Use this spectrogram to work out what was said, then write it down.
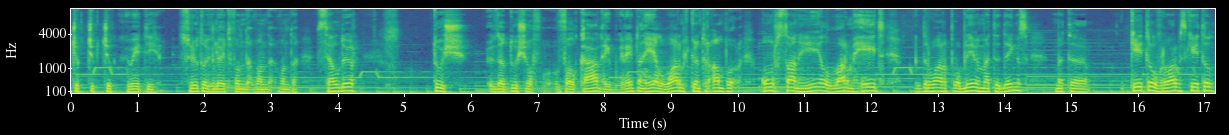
Tjuk, tjuk, tjuk. Je weet die sleutelgeluid van de, van de, van de celdeur. Douche. Is dat douche of vulkaan? Ik begrijp dat heel warm. Je kunt er amper onder staan. Heel warm, heet. Er waren problemen met de dingen. Met de ketel, verwarmingsketel.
